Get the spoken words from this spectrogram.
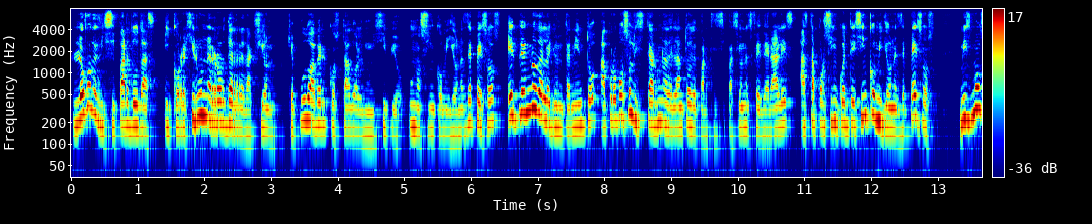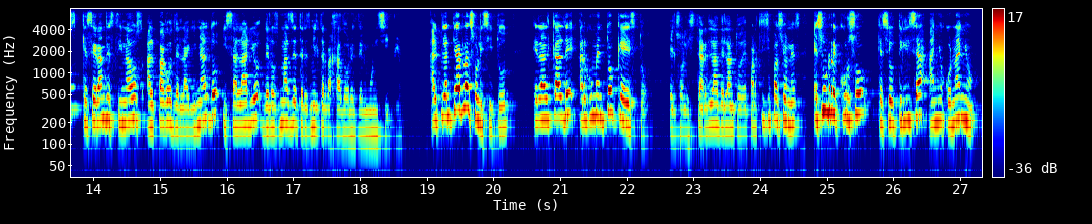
Luego de disipar dudas y corregir un error de redacción que pudo haber costado al municipio unos 5 millones de pesos, el Pleno del Ayuntamiento aprobó solicitar un adelanto de participaciones federales hasta por 55 millones de pesos, mismos que serán destinados al pago del aguinaldo y salario de los más de 3.000 trabajadores del municipio. Al plantear la solicitud, el alcalde argumentó que esto, el solicitar el adelanto de participaciones, es un recurso que se utiliza año con año,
